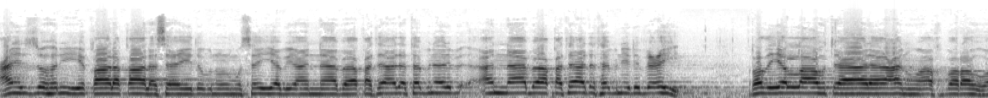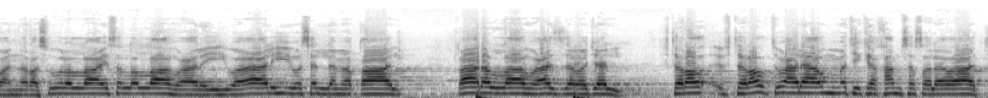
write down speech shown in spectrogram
عن الزهري قال قال سعيد بن المسيب أن أبا قتادة بن رب أن أبا قتادة بن ربعي رضي الله تعالى عنه أخبره أن رسول الله صلى الله عليه وآله وسلم قال قال الله عز وجل افترضت على أمتك خمس صلوات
